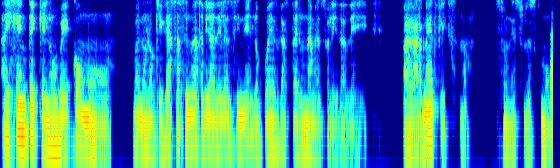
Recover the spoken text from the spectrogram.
hay gente que lo ve como, bueno, lo que gastas en una salida de ir al cine, lo puedes gastar en una mensualidad de pagar Netflix, ¿no? Eso, eso es como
